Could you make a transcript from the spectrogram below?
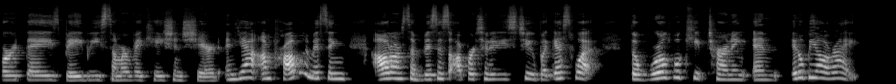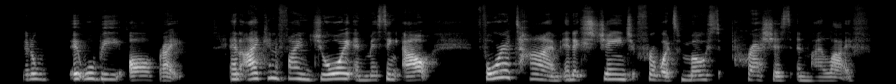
birthdays, babies, summer vacations shared. And yeah, I'm probably missing out on some business opportunities too. But guess what? The world will keep turning and it'll be all right. It'll it will be all right. And I can find joy in missing out for a time in exchange for what's most precious in my life.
